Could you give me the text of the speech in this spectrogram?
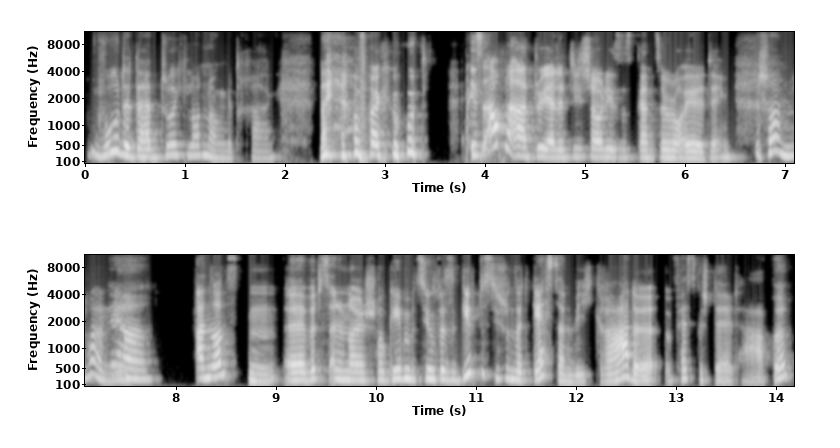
Wurde da durch London getragen. Naja, aber gut. Ist auch eine Art Reality-Show, dieses ganze Royal-Ding. Schon, schon, Ja. Ansonsten äh, wird es eine neue Show geben, beziehungsweise gibt es die schon seit gestern, wie ich gerade festgestellt habe.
